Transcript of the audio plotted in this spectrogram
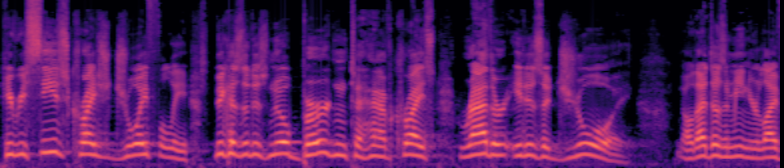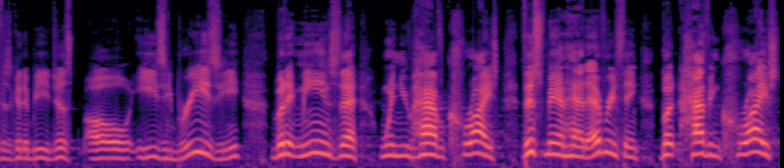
He receives Christ joyfully because it is no burden to have Christ, rather, it is a joy. Now, that doesn't mean your life is going to be just, oh, easy breezy, but it means that when you have Christ, this man had everything, but having Christ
